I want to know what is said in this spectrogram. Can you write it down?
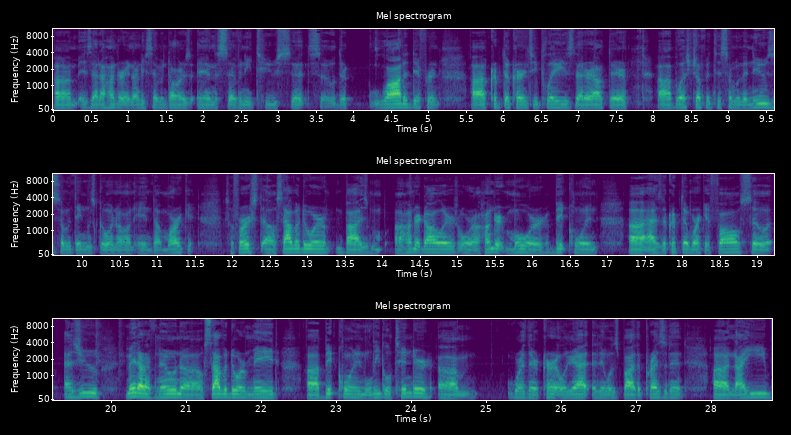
um, is at $197.72. So they're lot of different uh, cryptocurrency plays that are out there. Uh, but let's jump into some of the news and some of the things going on in the market. So first, El Salvador buys $100 or 100 more Bitcoin uh, as the crypto market falls. So as you may not have known, uh, El Salvador made uh, Bitcoin legal tender um, where they're currently at, and it was by the president, uh, Nayib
